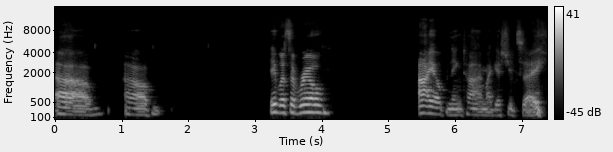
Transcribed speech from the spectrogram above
um, um, it was a real eye opening time, I guess you'd say.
